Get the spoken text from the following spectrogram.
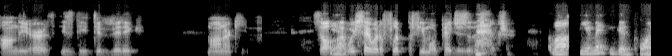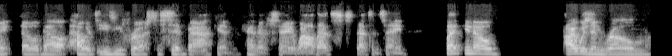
on the earth is the Davidic monarchy. So yeah. I wish they would have flipped a few more pages of the scripture. well, you make a good point though about how it's easy for us to sit back and kind of say, "Wow, that's that's insane." But, you know, I was in Rome,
